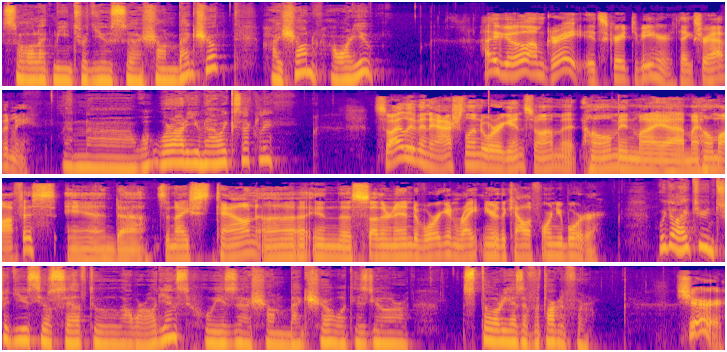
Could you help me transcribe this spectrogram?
So let me introduce uh, Sean Bagshaw. Hi, Sean. How are you? Hi, Go. I'm great. It's great to be here. Thanks for having me. And uh, where are you now exactly? So I live in Ashland, Oregon. So I'm at home in my uh, my home office, and uh, it's a nice town uh, in the southern end of Oregon, right near the California border. Would you like to introduce yourself to our audience? Who is uh, Sean Bagshaw? What is your story as a photographer? Sure.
